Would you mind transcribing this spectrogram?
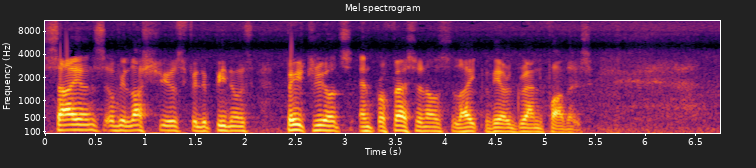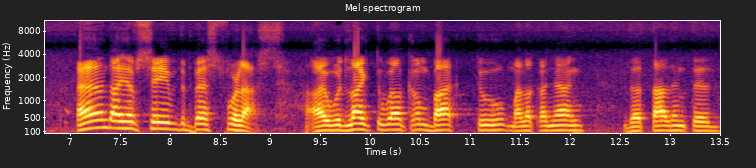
scions of illustrious Filipinos patriots and professionals like their grandfathers. And I have saved the best for last. I would like to welcome back to Malacanang the talented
